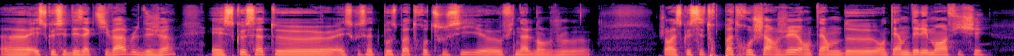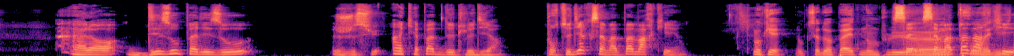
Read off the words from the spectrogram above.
est-ce que c'est désactivable déjà? Est-ce que ça te, est-ce que ça te pose pas trop de soucis au final dans le jeu? Genre, est-ce que c'est pas trop chargé en termes de, en termes d'éléments affichés? Alors, déso, pas déso, je suis incapable de te le dire. Pour te dire que ça m'a pas marqué. Hein. Ok, donc ça doit pas être non plus. Ça ça euh, m'a pas marqué.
